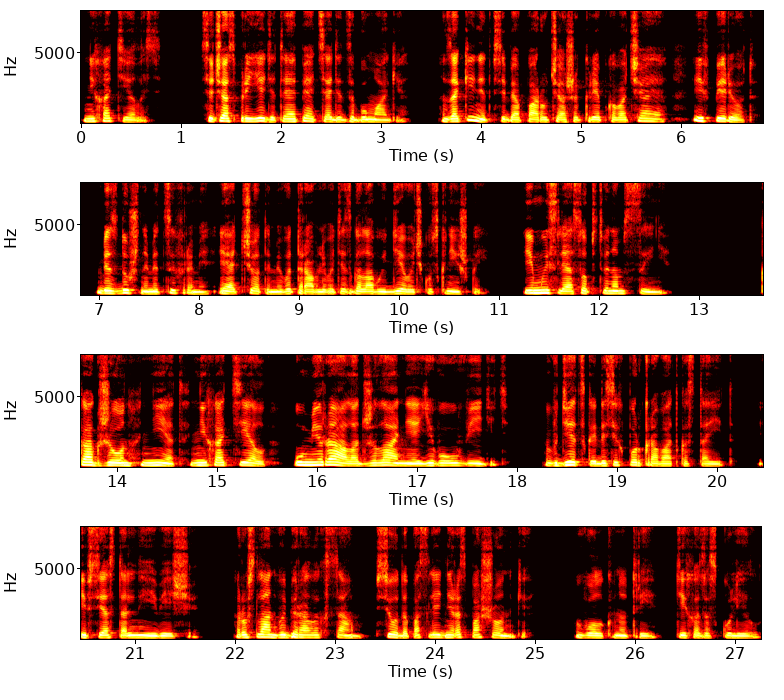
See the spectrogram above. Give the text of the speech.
Не хотелось. Сейчас приедет и опять сядет за бумаги. Закинет в себя пару чашек крепкого чая и вперед, бездушными цифрами и отчетами вытравливать из головы девочку с книжкой и мысли о собственном сыне, как же он нет, не хотел, умирал от желания его увидеть. В детской до сих пор кроватка стоит, и все остальные вещи. Руслан выбирал их сам, все до последней распашонки. Волк внутри тихо заскулил.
